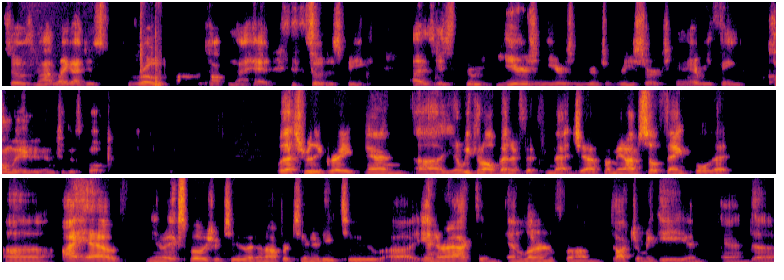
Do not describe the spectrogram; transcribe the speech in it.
So it's not like I just wrote off the top of my head, so to speak. Uh, it's, through years and years and years of research and everything culminated into this book. Well, that's really great, and uh, you know we can all benefit from that, Jeff. I mean, I'm so thankful that uh, I have you know exposure to and an opportunity to uh, interact and, and learn from Dr. McGee, and and uh,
